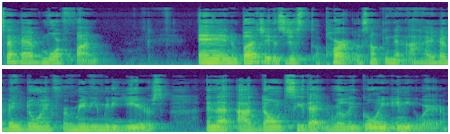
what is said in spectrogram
to have more fun. And budget is just a part of something that I have been doing for many, many years, and that I don't see that really going anywhere.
